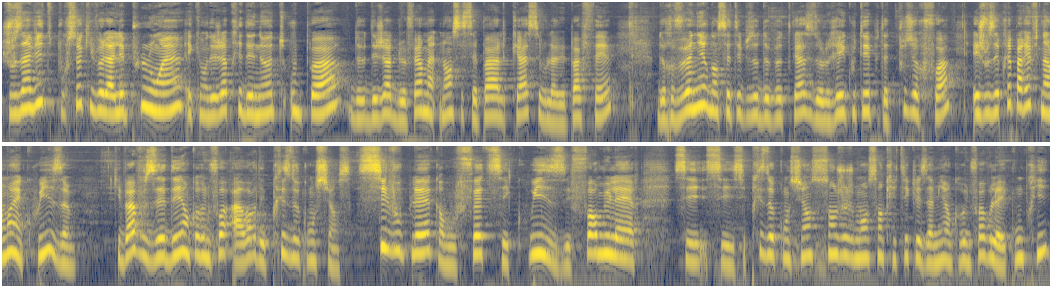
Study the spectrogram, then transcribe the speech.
je vous invite, pour ceux qui veulent aller plus loin et qui ont déjà pris des notes ou pas, de déjà de le faire maintenant si ce n'est pas le cas, si vous ne l'avez pas fait, de revenir dans cet épisode de podcast, de le réécouter peut-être plusieurs fois. Et je vous ai préparé finalement un quiz qui va vous aider encore une fois à avoir des prises de conscience. S'il vous plaît, quand vous faites ces quiz, ces formulaires, ces, prises de conscience, sans jugement, sans critique, les amis, encore une fois, vous l'avez compris,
